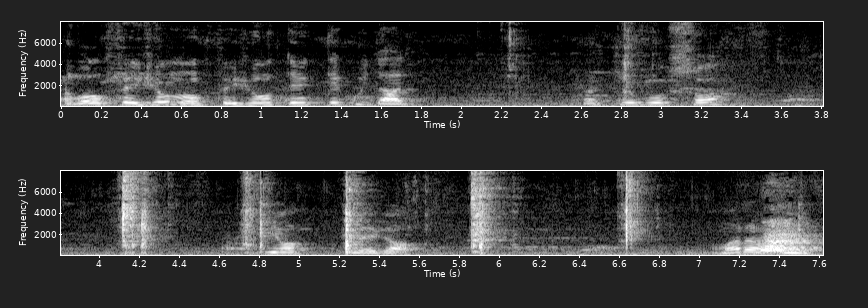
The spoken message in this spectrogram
Agora o feijão não, o feijão tem que ter cuidado. Aqui eu vou só... Aqui, ó, que legal. Maravilha.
